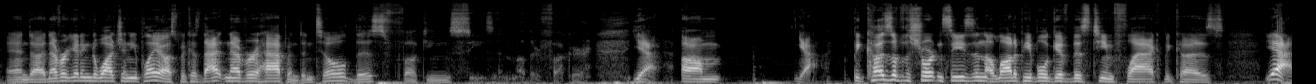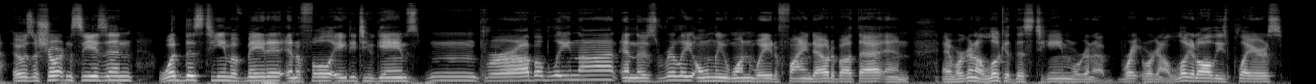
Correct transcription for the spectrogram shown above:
and uh, never getting to watch any playoffs because that never happened until this fucking season, motherfucker. Yeah, um, yeah. Because of the shortened season, a lot of people give this team flack because yeah, it was a shortened season. Would this team have made it in a full 82 games? Mm, probably not. And there's really only one way to find out about that. And and we're gonna look at this team. We're gonna break. We're gonna look at all these players.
